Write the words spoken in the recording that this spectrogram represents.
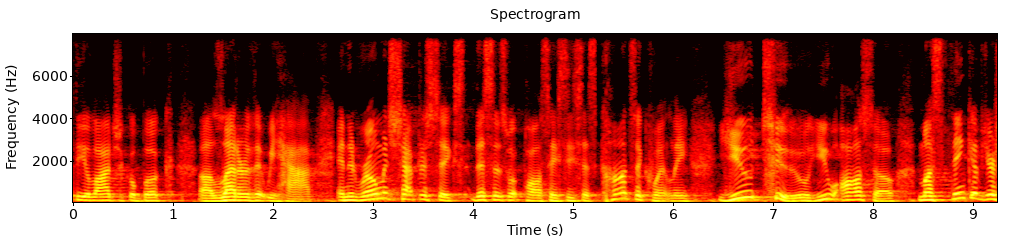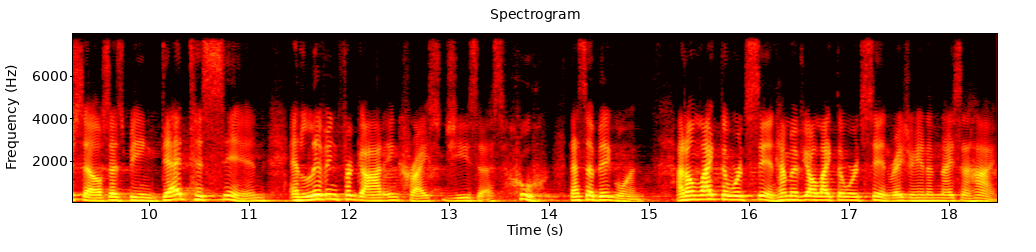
theological book, uh, letter that we have. And in Romans chapter 6, this is what Paul says. He says, Consequently, you too, you also, must think of yourselves as being dead to sin and living for God in Christ Jesus. Whew, that's a big one. I don't like the word sin. How many of y'all like the word sin? Raise your hand up nice and high.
